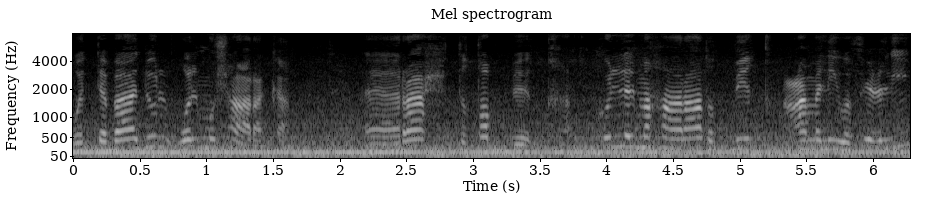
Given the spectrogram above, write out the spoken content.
والتبادل والمشاركة. آه، راح تطبق كل المهارات تطبيق عملي وفعلي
